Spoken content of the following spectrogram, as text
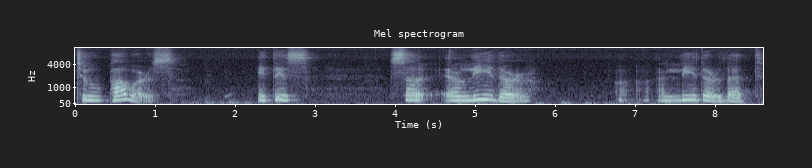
two powers. It is so a leader, a leader that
